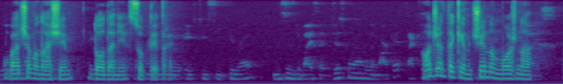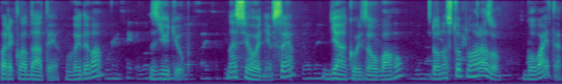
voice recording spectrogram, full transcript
бачимо наші додані субтитри. Отже, таким чином можна перекладати видива з YouTube. На сьогодні все. Дякую за увагу. До наступного разу. Бувайте!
